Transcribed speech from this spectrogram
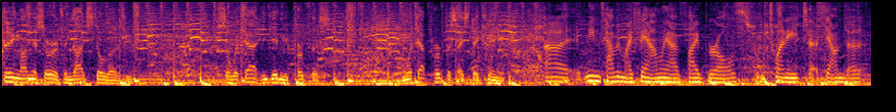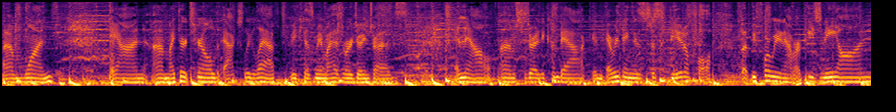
thing on this earth, and God still loves you. So with that, He gave me purpose. And with that purpose, I stay clean. Uh, it means having my family. I have five girls from 20 to down to um, one. And um, my 13 year old actually left because me and my husband were doing drugs. And now um, she's ready to come back, and everything is just beautiful. But before we didn't have our PG&E on,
